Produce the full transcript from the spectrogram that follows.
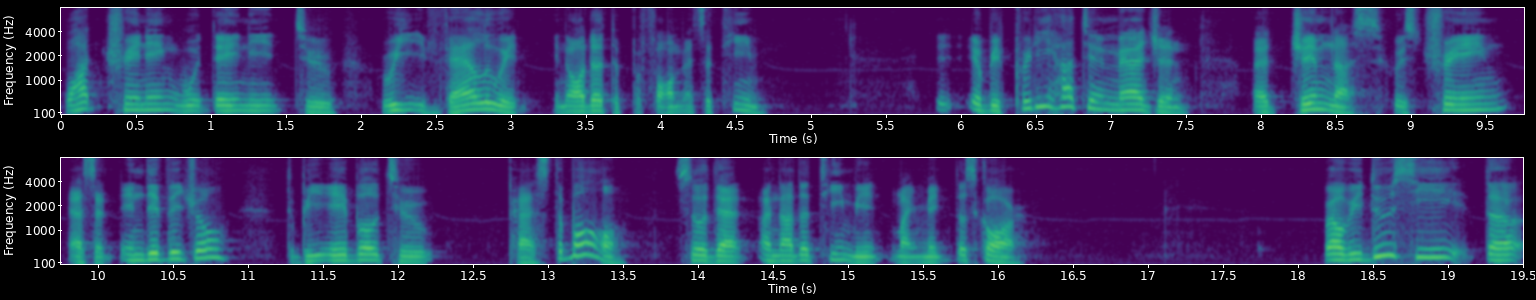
What training would they need to reevaluate in order to perform as a team? It, it'll be pretty hard to imagine a gymnast who is trained as an individual to be able to pass the ball so that another teammate might make the score. Well, we do see the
